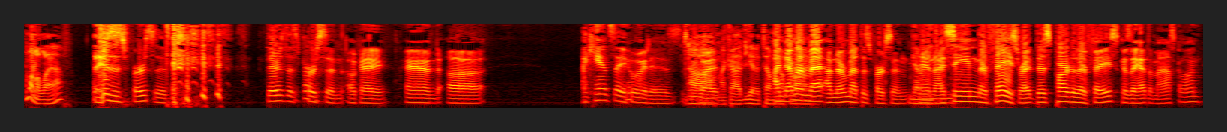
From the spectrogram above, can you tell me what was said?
I want to laugh. there's this person. There's this person. Okay, and uh, I can't say who it is. Oh but my god, you got to tell me. I never met. I've never met this person, and meet I seen their face. Right, this part of their face because they had the mask on,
